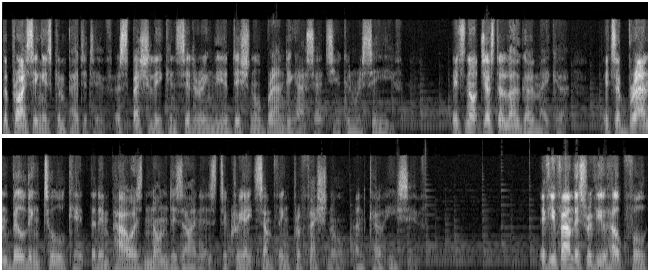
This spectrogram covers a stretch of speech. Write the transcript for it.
The pricing is competitive, especially considering the additional branding assets you can receive. It's not just a logo maker, it's a brand building toolkit that empowers non designers to create something professional and cohesive. If you found this review helpful,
